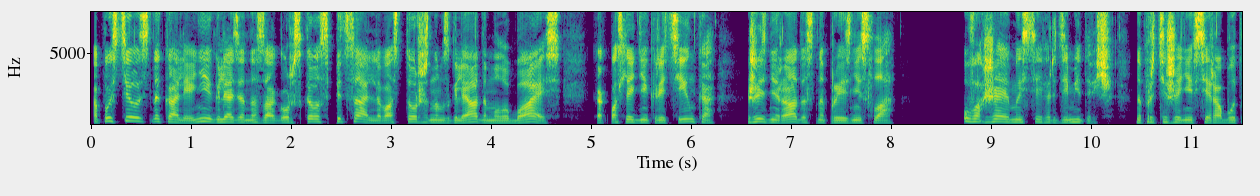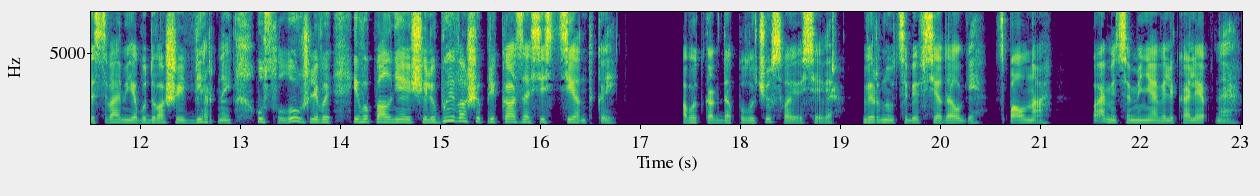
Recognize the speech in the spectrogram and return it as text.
Опустилась на колени и, глядя на Загорского, специально восторженным взглядом, улыбаясь, как последняя кретинка, жизнерадостно произнесла «Уважаемый Север Демидович, на протяжении всей работы с вами я буду вашей верной, услужливой и выполняющей любые ваши приказы ассистенткой. А вот когда получу свое, Север, верну тебе все долги, сполна». Память у меня великолепная.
